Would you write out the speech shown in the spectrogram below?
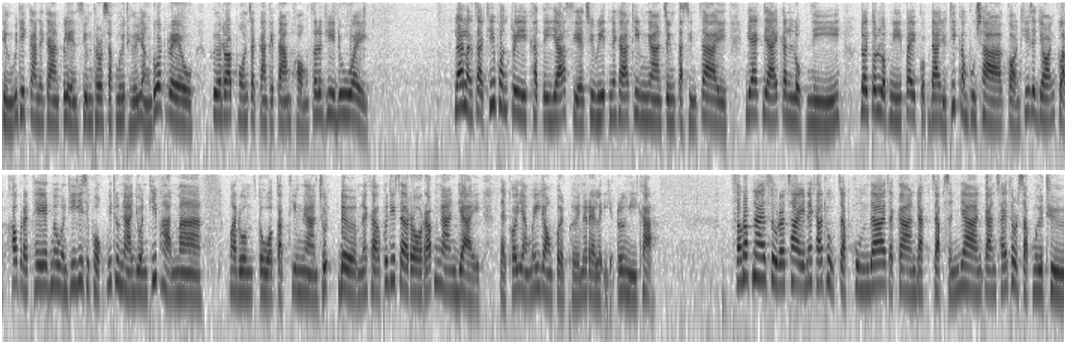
ถึงวิธีการในการเปลี่ยนซิมโทรศัพท์มือถืออย่างรวดเร็ว เพื่อรอดพ้นจากการติดตามของเจ้าหน้าที่ด้วย และหลังจากที่พลตรีคติยะเสียชีวิตนะคะ ทีมงานจึงตัดสินใจแยกย้ายกันหลบหนี โดยตนหลบหนีไปกบดานอยู่ที่กัมพูชา ก่อนที่จะย้อนกลับเข้าประเทศเมื่อวันที่ 26 มิถุนายนที่ผ่านมา มารวมตัวกับทีมงานชุดเดิมนะคะ เพื่อที่จะรอรับงานใหญ่ แต่ก็ยังไม่ยอมเปิดเผยในรายละเอียดเรื่องนี้ค่ะ สำหรับนายสุรชัยนะคะถูกจับกลุ่มได้จากการดักจับสัญญาณการใช้โทรศัพท์มือถือ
